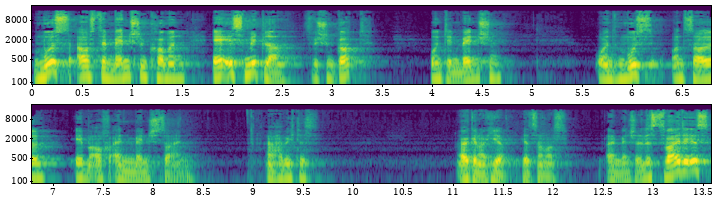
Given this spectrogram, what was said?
muss aus dem Menschen kommen. Er ist Mittler zwischen Gott und den Menschen und muss und soll eben auch ein Mensch sein. Ah, Habe ich das? Ah, genau, hier, jetzt haben wir es. Ein Mensch. Und das zweite ist,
